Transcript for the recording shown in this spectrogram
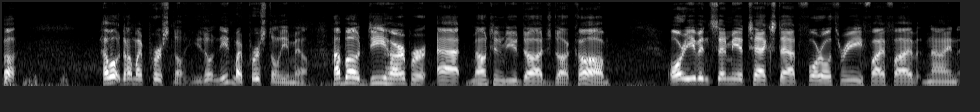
Huh. How about not my personal? You don't need my personal email. How about dharper at mountainviewdodge.com or even send me a text at 403 559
